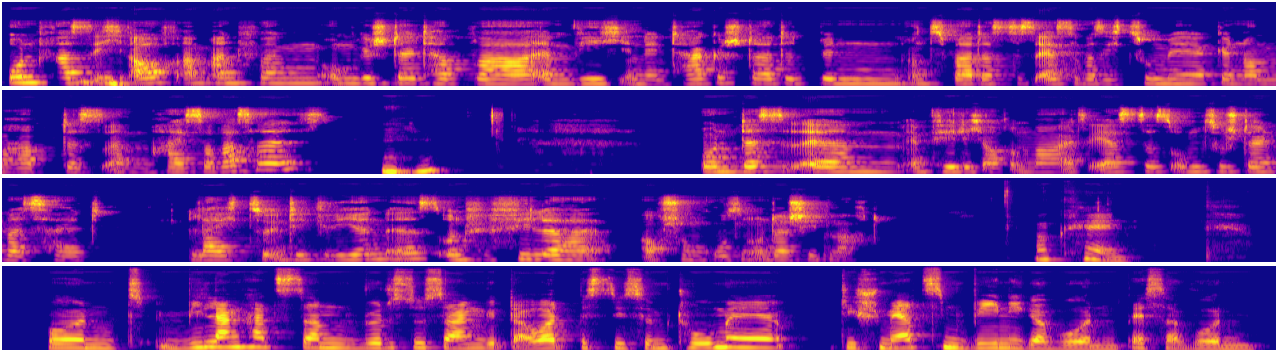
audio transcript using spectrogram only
Und was ich auch am Anfang umgestellt habe, war, ähm, wie ich in den Tag gestartet bin. Und zwar, dass das Erste, was ich zu mir genommen habe, das ähm, heiße Wasser ist. Mhm. Und das ähm, empfehle ich auch immer als erstes umzustellen, weil es halt leicht zu integrieren ist und für viele halt auch schon einen großen Unterschied macht. Okay. Und wie lange hat es dann, würdest du sagen, gedauert, bis die Symptome, die Schmerzen weniger wurden, besser wurden?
